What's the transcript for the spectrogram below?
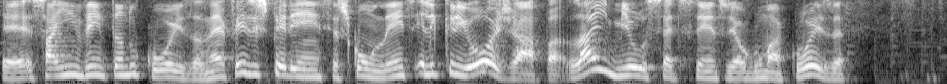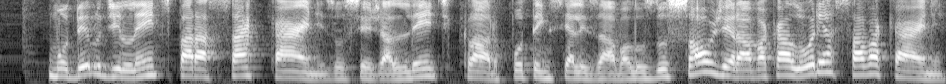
é, saía inventando coisas, né? Fez experiências com lentes, ele criou, Japa, lá em 1700 e alguma coisa, modelo de lentes para assar carnes, ou seja, a lente, claro, potencializava a luz do sol, gerava calor e assava carne,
